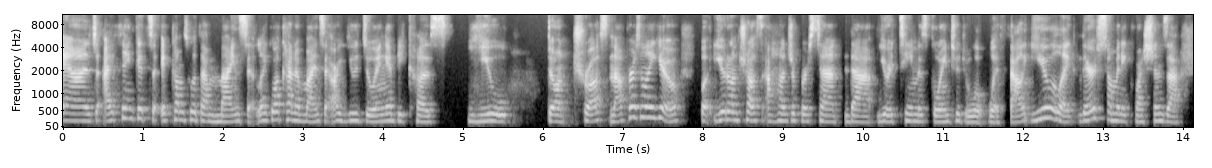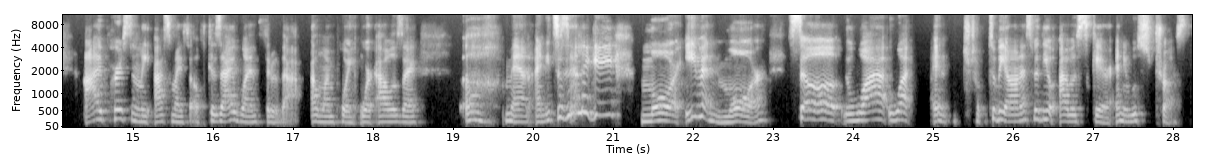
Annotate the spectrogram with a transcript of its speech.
And i think it's it comes with a mindset. Like what kind of mindset are you doing it because you don't trust, not personally you, but you don't trust 100% that your team is going to do it without you. Like there's so many questions that I personally ask myself because I went through that at one point where I was like, oh man, I need to delegate more, even more. So why what and to be honest with you, I was scared and it was trust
